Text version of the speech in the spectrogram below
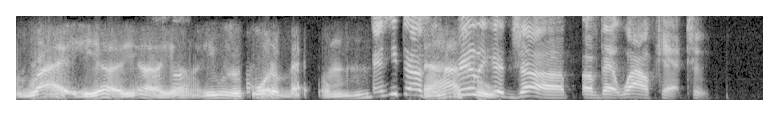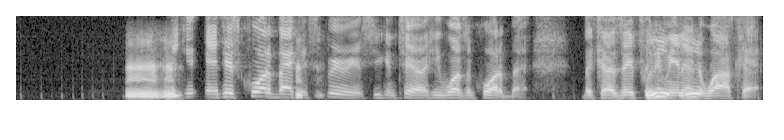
right? Yeah, yeah, Uh-huh. yeah. He was a quarterback. hmm and he does a really school. good job of that Wildcat too. hmm In his quarterback experience, you can tell he was a quarterback because they put He- him in at the Wildcat.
